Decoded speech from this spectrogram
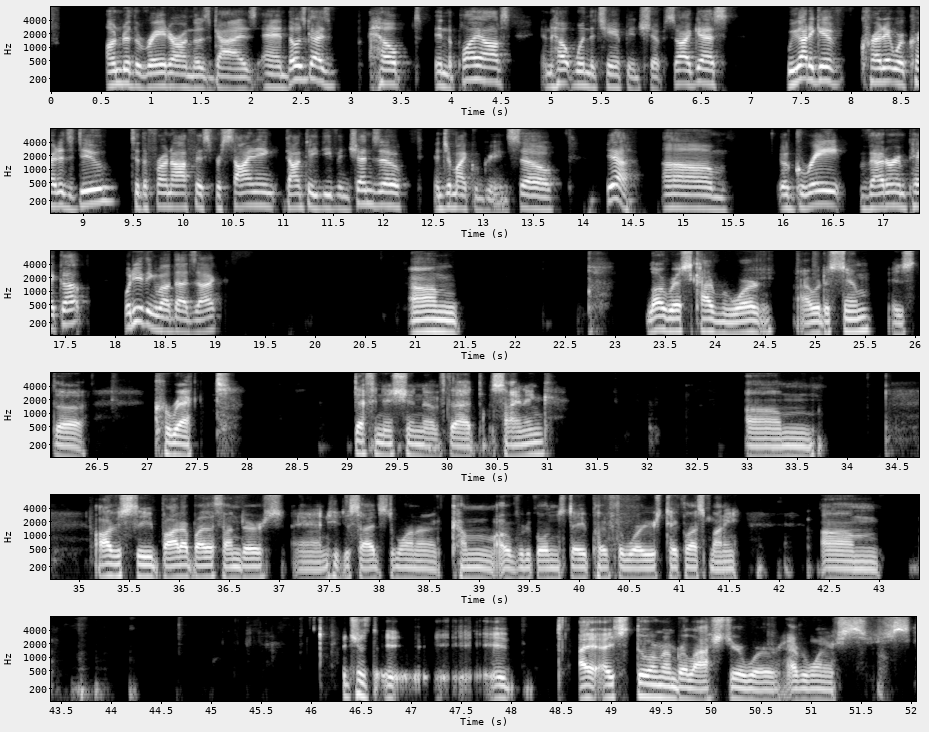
under the radar on those guys, and those guys helped in the playoffs and helped win the championship. So I guess we got to give credit where credit's due to the front office for signing Donte DiVincenzo and JaMychal Green. So, yeah, um, a great veteran pickup. What do you think about that, Zach? Um, low risk, high reward. I would assume is the correct definition of that signing. Um, obviously bought up by the Thunders, and he decides to want to come over to Golden State, play for the Warriors, take less money. Um, it just it, it, it I, I still remember last year where everyone was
